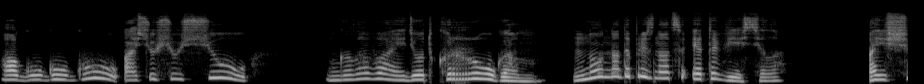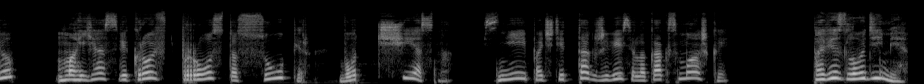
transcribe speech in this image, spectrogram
«А-гу-гу-гу! А-сю-сю-сю!» Голова идет кругом, но, надо признаться, это весело. А еще моя свекровь просто супер, вот честно. С ней почти так же весело, как с Машкой. Повезло Диме.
